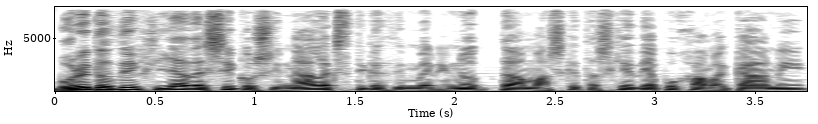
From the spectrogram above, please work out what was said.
Μπορεί το 2020 να άλλαξε την καθημερινότητά μας και τα σχέδια που είχαμε κάνει,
